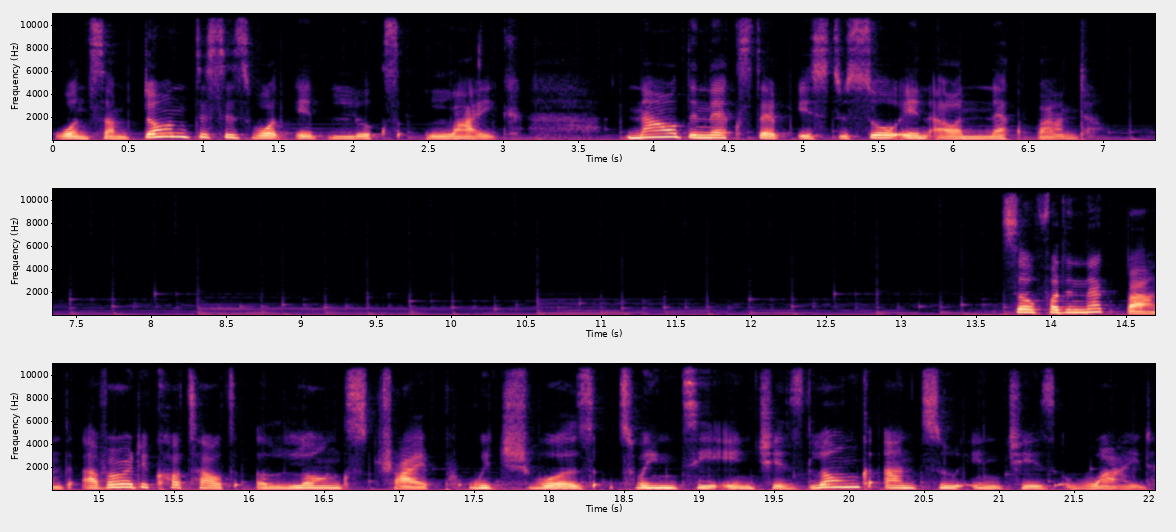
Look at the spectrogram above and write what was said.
Once I'm done, this is what it looks like. Now the next step is to sew in our neckband. So for the neckband, I've already cut out a long stripe, which was 20 inches long and 2 inches wide.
